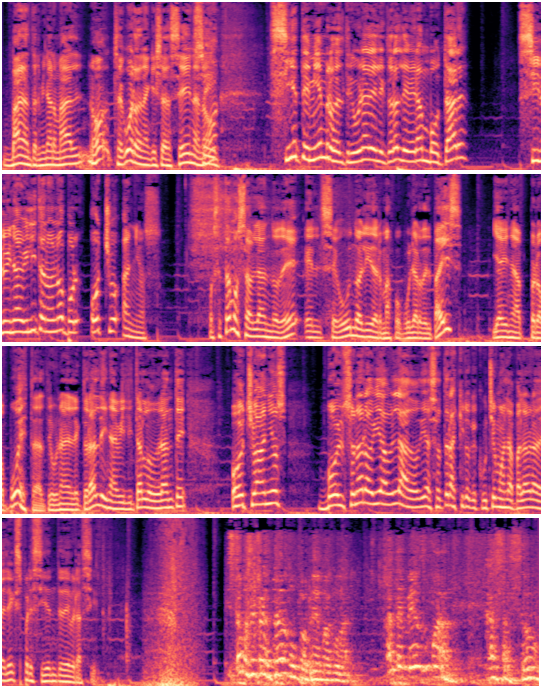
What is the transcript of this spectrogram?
van a terminar mal, ¿no? ¿Se acuerdan aquella escena, no? Sí. Siete miembros del Tribunal Electoral deberán votar si lo inhabilitan o no por ocho años. O sea, estamos hablando de el segundo líder más popular del país y hay una propuesta del Tribunal Electoral de inhabilitarlo durante ocho años. Bolsonaro había hablado días atrás, quiero que escuchemos la palabra del expresidente de Brasil. Estamos enfrentando um problema agora. Até mesmo uma cassação,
